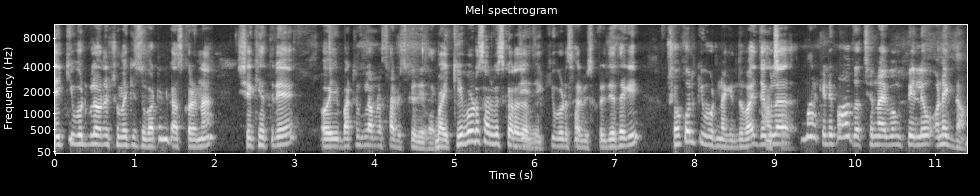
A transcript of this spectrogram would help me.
এই কিবোর্ডগুলো অনেক সময় কিছু বাটন কাজ করে না সেক্ষেত্রে ওই বাটনগুলো আমরা সার্ভিস করে দিয়ে থাকি। ভাই কিবোর্ডও সার্ভিস করা যাবে? জি কিবোর্ড সার্ভিস করে দিয়ে থাকি। সকল কিবোর্ড না কিন্তু ভাই যেগুলো আচ্ছা। মার্কেটে পাওয়া যাচ্ছে না এবং পেলেও অনেক দাম।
